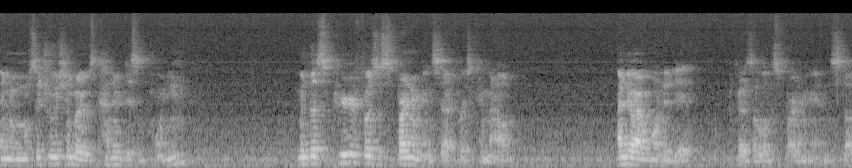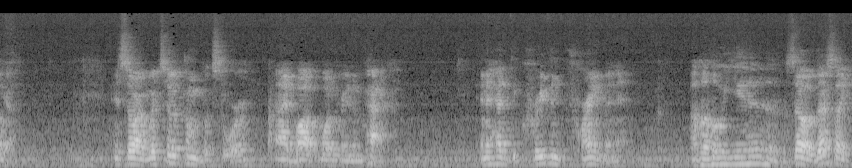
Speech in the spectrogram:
a normal situation, but it was kind of disappointing. When the Superior Foes of Spider-Man set first came out, I knew I wanted it because I love Spider-Man and stuff. Yeah. And so I went to a comic book store and I bought one random pack, and it had the Kraven Prime in it. Oh yeah. So that's like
